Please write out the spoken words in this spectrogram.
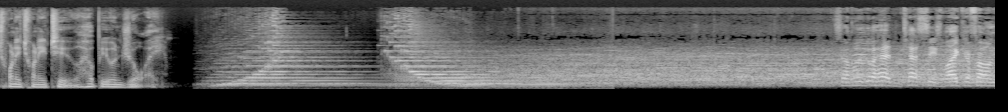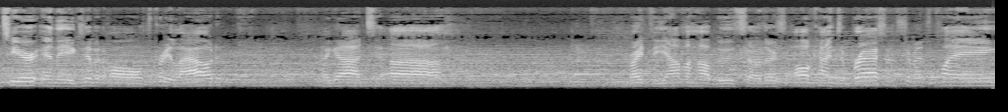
2022. I hope you enjoy. So I'm going to go ahead and test these microphones here in the exhibit hall. It's pretty loud. I got uh, right the Yamaha booth, so there's all kinds of brass instruments playing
